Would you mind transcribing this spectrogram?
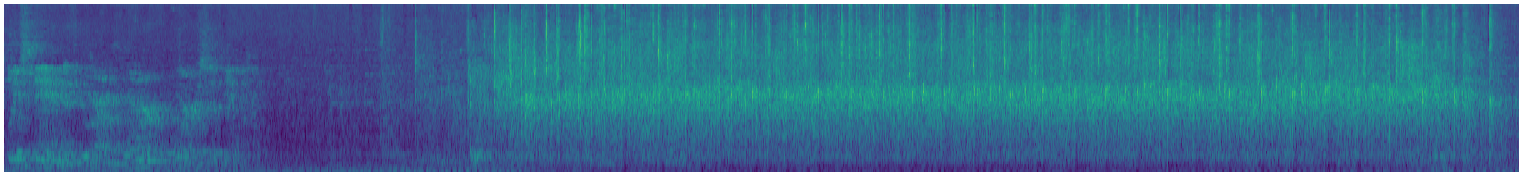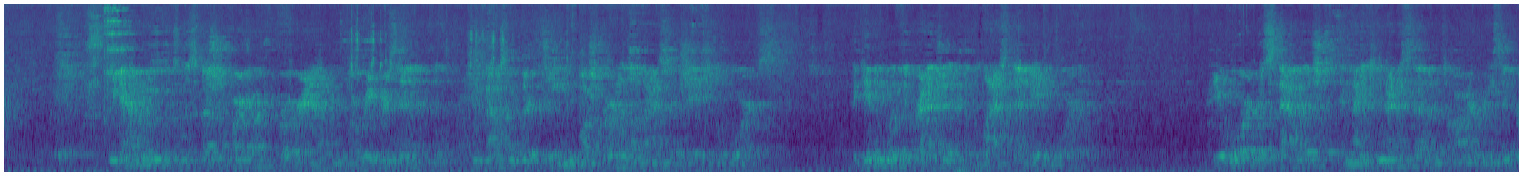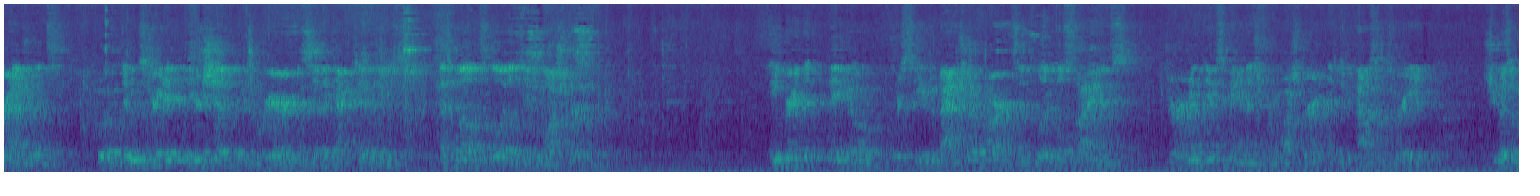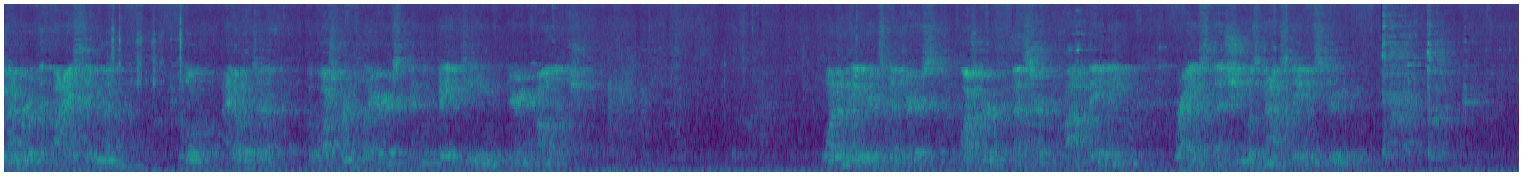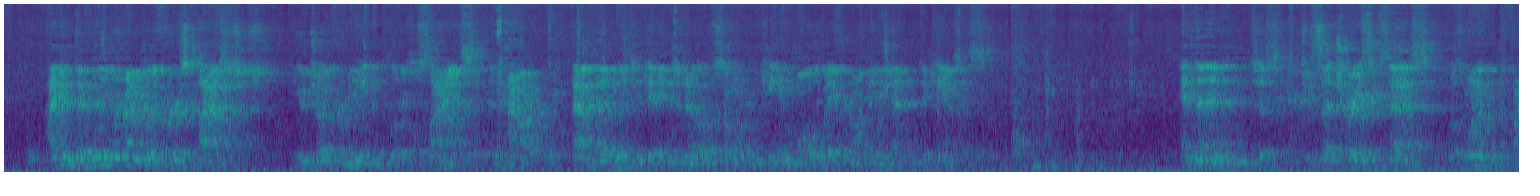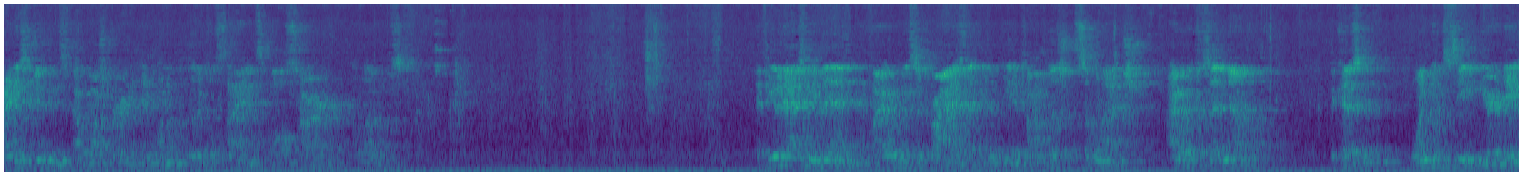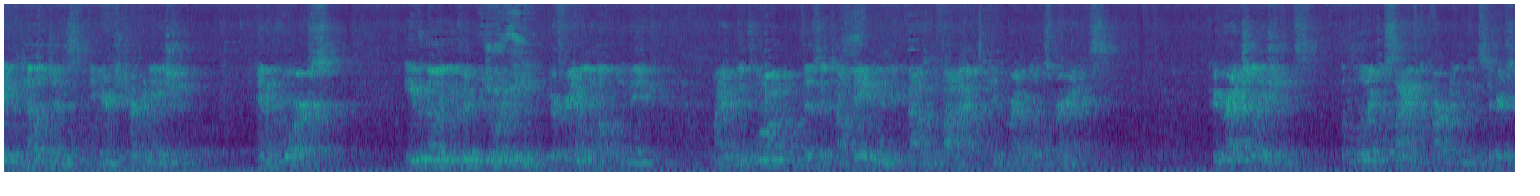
Please stand if you are a former award recipient. We now move to the special part of our program where we present the 2013 Washburn Alumni Association Awards, beginning with the Graduate of the Last Decade Award. The award was established in 1997 to honor graduates who have demonstrated leadership in career and civic activities, as well as loyalty to Washburn. Ingrid Bego received a Bachelor of Arts in Political Science, German and Spanish from Washburn in 2003. She was a member of the Phi Sigma Iota, the Washburn Players, and the debate team during college. One of Ingrid's mentors, Washburn professor Bob Beatty, writes that she was an outstanding student. I can vividly remember the first class you took for me in political science and how that led me to getting to know someone who came all the way from Albania to Kansas. And then to, to such great success was one of the finest students at Washburn and one of the political science all-star alums. If you had asked me then if I would be surprised that you would be accomplished so much, I would have said no. Because one can see your innate intelligence and your determination. And of course, even though you couldn't join me, your family helped me make my week-long visit to Albania in 2005 an incredible experience. Congratulations. The Political Science Department considers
